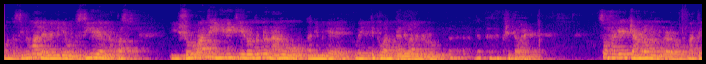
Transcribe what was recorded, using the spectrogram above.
ಒಂದು ಸಿನಿಮಾ ಲೆವೆಲ್ಗೆ ಒಂದು ಸೀರಿಯಲ್ನ ಫಸ್ಟ್ ಈ ಶುರುವಾತಿ ಈ ರೀತಿ ಇರೋದನ್ನು ನಾನು ನಿಮಗೆ ವೈಯಕ್ತಿಕವಾದ ಧನ್ಯವಾದಗಳು ರಕ್ಷಿತವೇ ಸೊ ಹಾಗೆ ಕ್ಯಾಮ್ರಾಮನ್ಗಳು ಮತ್ತೆ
